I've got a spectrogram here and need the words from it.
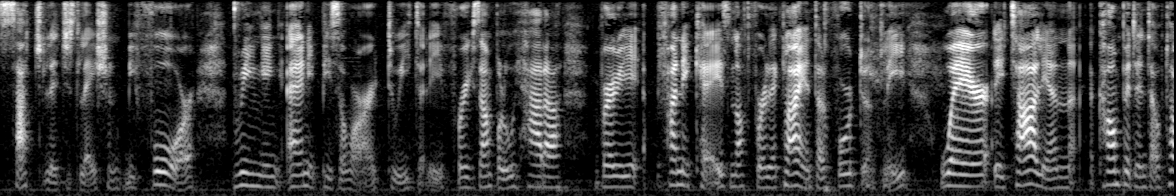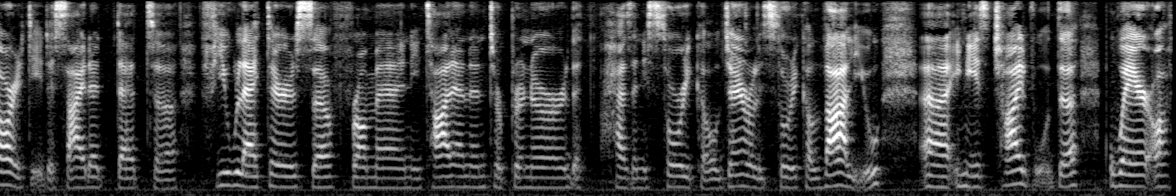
such legislation before bringing any piece of art to Italy. For example, we had a very funny case, not for the client, unfortunately, where the Italian competent authority decided that uh, few letters uh, from an Italian entrepreneur that has an historical, general historical value uh, in his childhood uh, were of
